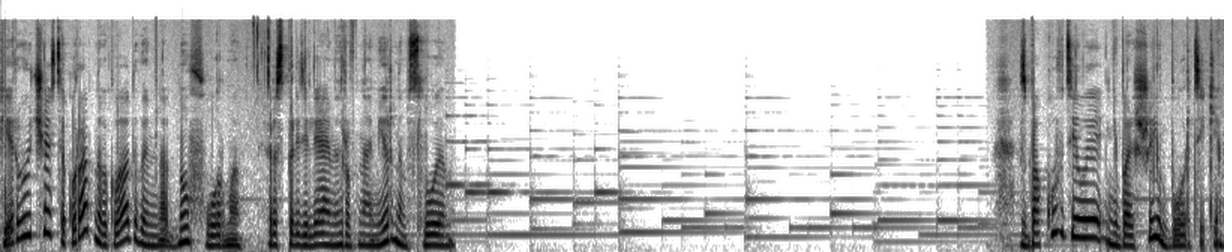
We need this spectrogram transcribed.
Первую часть аккуратно выкладываем на дно формы, распределяем равномерным слоем. С боков делая небольшие бортики.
